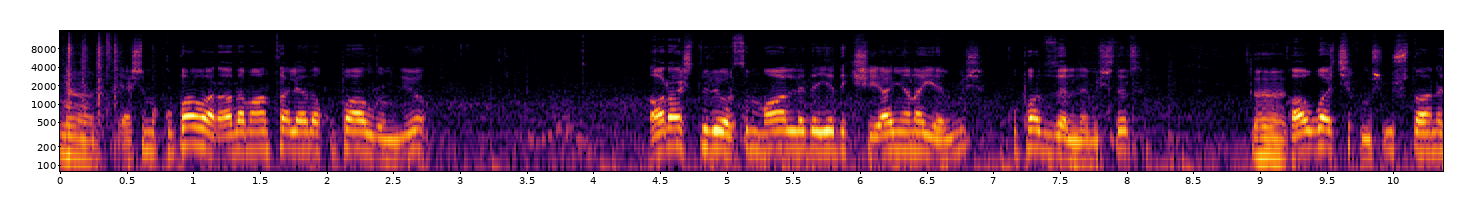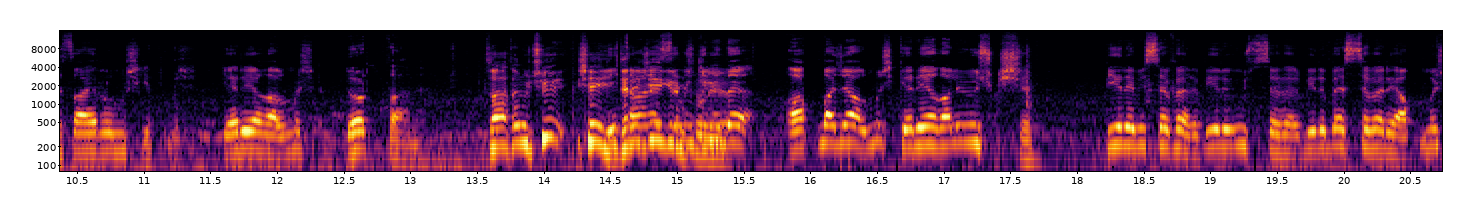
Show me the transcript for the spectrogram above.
Evet. Ya şimdi kupa var. Adam Antalya'da kupa aldım diyor. Araştırıyorsun. Mahallede 7 kişi yan yana gelmiş. Kupa düzenlemiştir. Evet. Kavga çıkmış. 3 tanesi ayrılmış gitmiş. Geriye kalmış 4 tane. Zaten üçü şey Bir dereceye girmiş oluyor. de atmaca almış. Geriye kalıyor 3 kişi. Biri bir sefer, biri 3 sefer, biri 5 sefer yapmış.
